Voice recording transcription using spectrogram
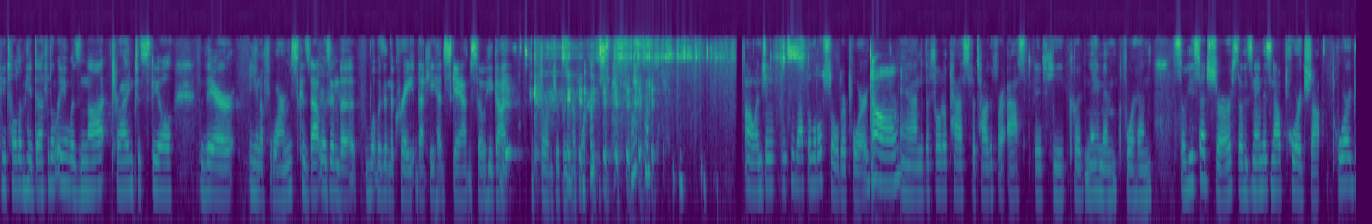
he told him he definitely was not trying to steal their uniforms because that was in the what was in the crate that he had scanned. So he got stormtrooper uniforms. oh, and JT got the little shoulder porg. Oh, And the photo pass photographer asked if he could name him for him. So he said sure. So his name is now Porg Chop. Porg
